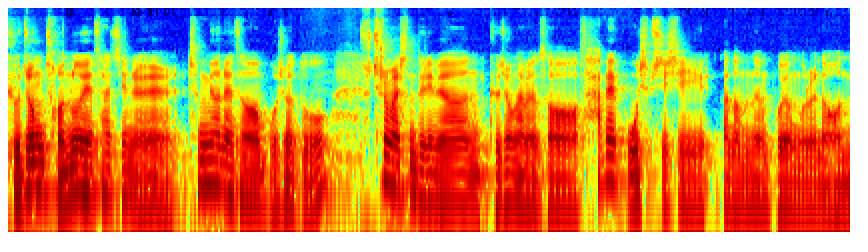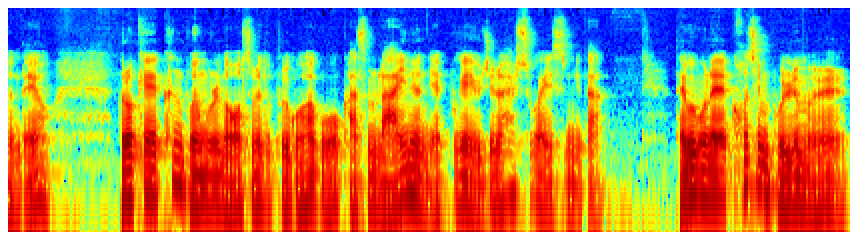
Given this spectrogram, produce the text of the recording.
교정 전후의 사진을 측면에서 보셔도 수치로 말씀드리면 교정하면서 450cc가 넘는 보형물을 넣었는데요. 그렇게 큰 보형물을 넣었음에도 불구하고 가슴 라인은 예쁘게 유지를 할 수가 있습니다. 대부분의 커진 볼륨을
